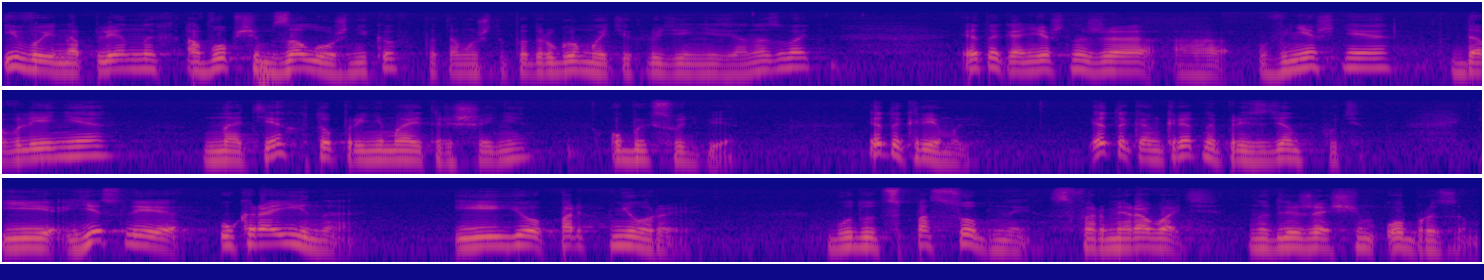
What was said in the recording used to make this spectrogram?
и военнопленных, а в общем заложников, потому что по-другому этих людей нельзя назвать, это, конечно же, э, внешнее давление на тех, кто принимает решения об их судьбе. Это Кремль, это конкретно президент Путин. И если Украина и ее партнеры будут способны сформировать надлежащим образом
